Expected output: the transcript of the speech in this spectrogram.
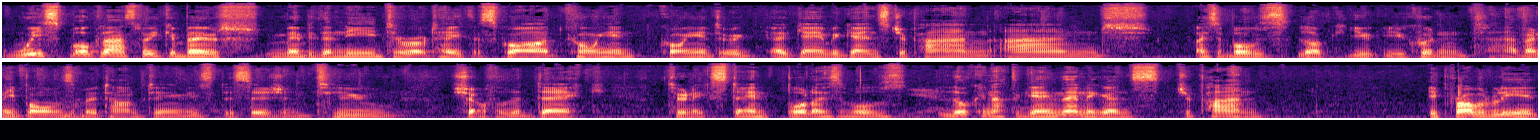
we spoke last week about maybe the need to rotate the squad going in going into a, a game against Japan, and I suppose look, you, you couldn't have any bones about Tom Tierney's decision to shuffle the deck to an extent, but I suppose looking at the game then against Japan, it probably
